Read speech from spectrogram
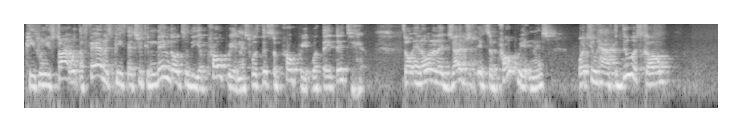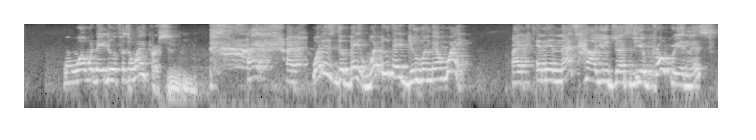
piece, when you start with the fairness piece, that you can then go to the appropriateness. Was this appropriate? What they did to him. So, in order to judge its appropriateness, what you have to do is go. What would they do if it's a white person? Mm-hmm. right? right? What is debate? What do they do when they're white? Right? And then that's how you judge the appropriateness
